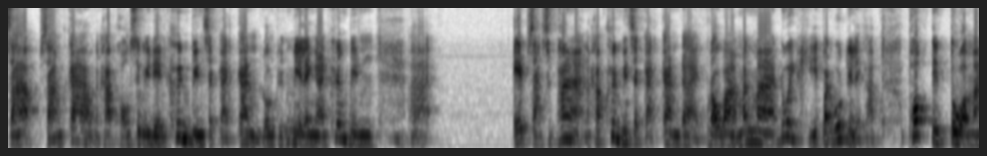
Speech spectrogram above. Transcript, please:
ซาบ39 นะครับของสวีเดนขึ้นบินสกัดกั้น รวมถึงมีรายงานเครื่องบินอ่า F35 นะครับขึ้นบินสกัดกั้นได้ เพราะว่ามันมาด้วยขีปนาวุธนี่แหละครับพกติดตัวมา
